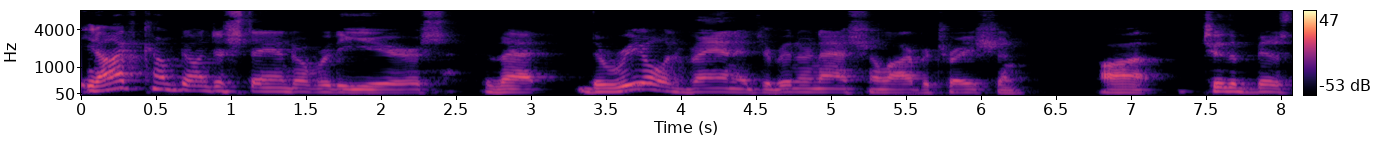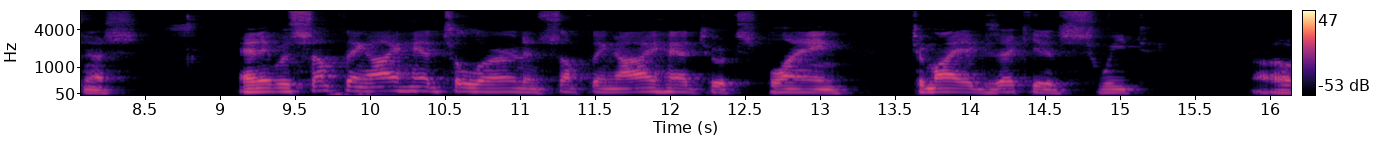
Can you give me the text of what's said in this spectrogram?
you know, I've come to understand over the years that the real advantage of international arbitration uh, to the business and it was something I had to learn and something I had to explain to my executive suite uh,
